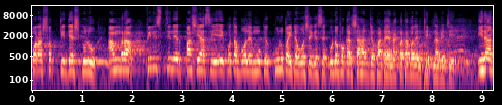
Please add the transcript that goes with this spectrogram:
পরাশক্তি দেশগুলো, আমরা ফিলিস্তিনের পাশে আছি, এই কথা বলে মুখে কুলুপাইটা বসে গেছে কোনো প্রকার সাহায্য পাঠায় না, কথা বলেন ঠিক না বেটি ইরান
